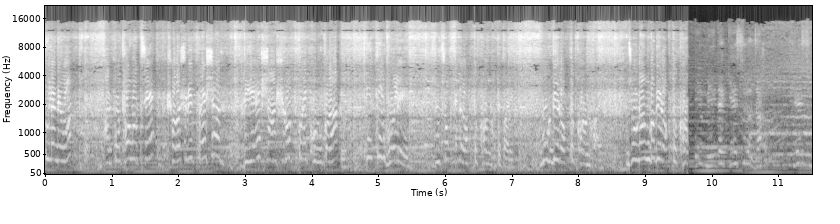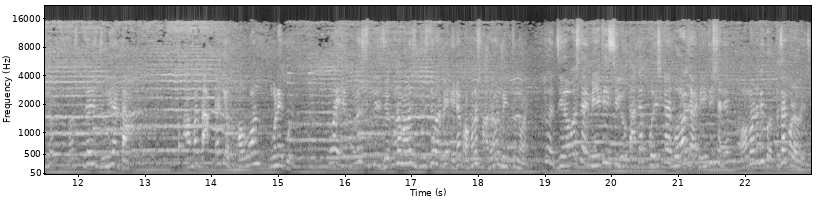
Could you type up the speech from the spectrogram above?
তুলে নেওয়া আর কোথাও হচ্ছে সরাসরি প্রেশার দিয়ে শ্বাসরোধ করে খুন করা কি কি হলে চোখ থেকে রক্তক্ষরণ হতে পারে? মুখ দিয়ে রক্তক্ষরণ হয় যৌনাঙ্গ দিয়ে রক্তক্ষরণ মেয়েটা কে ছিল জানো? সে ছিল হসপিটালের জুনিয়র ডাক্তার আমরা ডাক্তারকে ভগবান মনে করি। তো এগুলো শুনে যে কোনো মানুষ বুঝতে পারবে এটা কখনো সাধারণ মৃত্যু নয়। তো যে অবস্থায় মেয়েটি ছিল তাতে পরিষ্কার বলা যায় মেয়েটির সাথে অমানবিক অত্যাচার করা হয়েছে।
